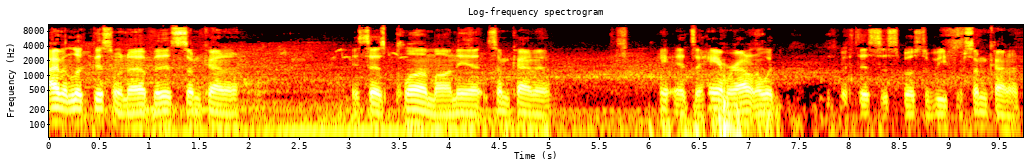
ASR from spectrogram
I haven't looked this one up, but it's some kind of. It says Plumb on it, some kind of. It's a hammer. I don't know what if this is supposed to be for some kind of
